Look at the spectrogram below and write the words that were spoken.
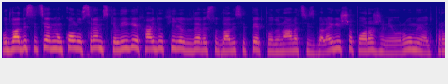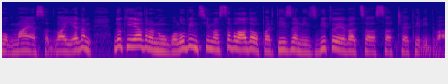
U 27. kolu Sremske lige Hajduk 1925 podunavac iz Belegiša poražen je u Rumi od 1. maja sa 2 2-1, dok je Jadran u Golubincima savladao Partizan iz Vitojevaca sa 4-2.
